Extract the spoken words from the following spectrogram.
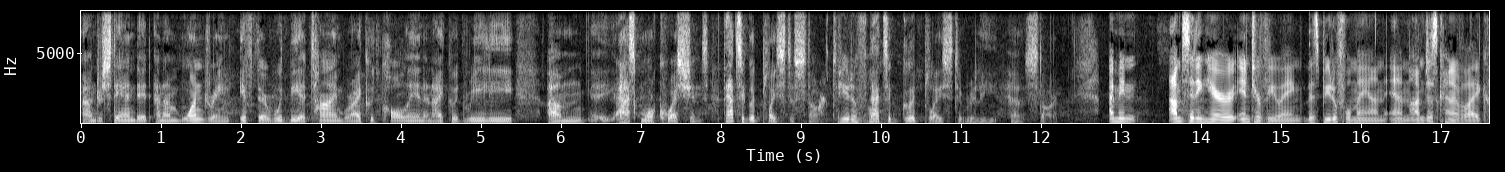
understand it, and I'm wondering if there would be a time where I could call in and I could really um, ask more questions. That's a good place to start. Beautiful. That's a good place to really uh, start. I mean, I'm sitting here interviewing this beautiful man, and I'm just kind of like,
